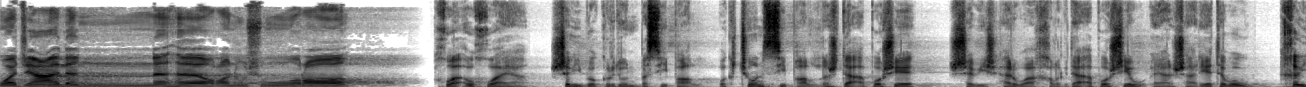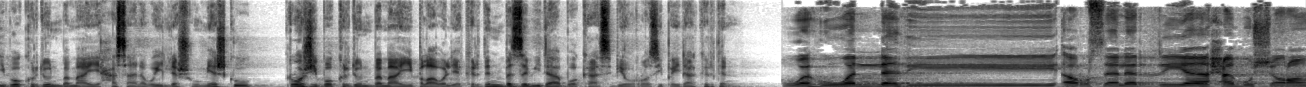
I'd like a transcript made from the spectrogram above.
وجعل النهار نشورا خوا او خوايا شوی بۆ کردوون بە سیپال وەک چۆن سیپال لەشدا ئەپۆشێ شەویش هەروە خەڵکدا ئەپۆشێ و ئەیان شارێتەوە و خەوی بۆ کردوون بەمایی حەسانەوەی لەش و مێشک و ڕۆژی بۆ کردوون بەمایی بڵاوە لێکردن بە زەویدا بۆ کاسبی و ڕۆزی پەیداکردن وهو الذي أرسل الرياح بشرا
